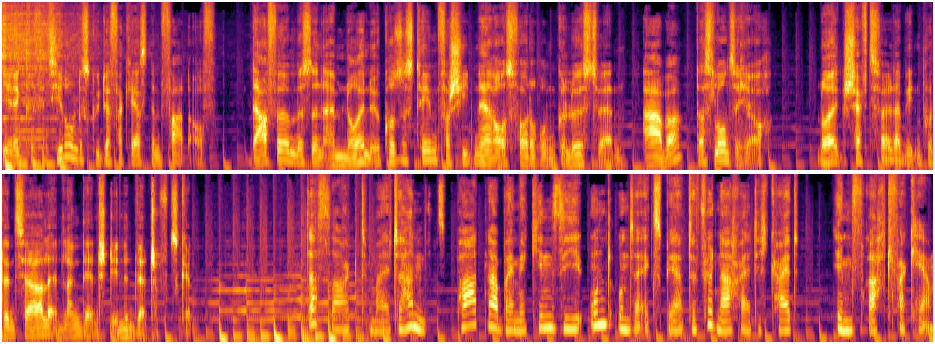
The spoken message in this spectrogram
Die Elektrifizierung des Güterverkehrs nimmt Fahrt auf. Dafür müssen in einem neuen Ökosystem verschiedene Herausforderungen gelöst werden. Aber das lohnt sich auch. Neue Geschäftsfelder bieten Potenziale entlang der entstehenden Wertschöpfungsketten. Das sagt Malte Hans, Partner bei McKinsey und unser Experte für Nachhaltigkeit im Frachtverkehr.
